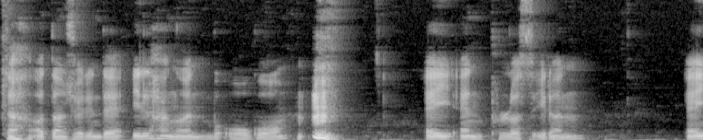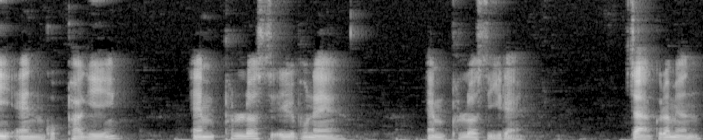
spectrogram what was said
자, 어떤 수열인데 1항은 뭐 5고 an 플러스 1은 an 곱하기 m 플러스 1분의 m 플러스 1에 자, 그러면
